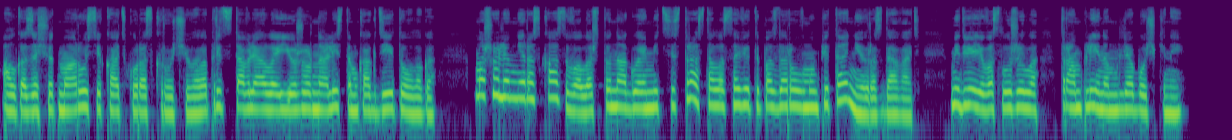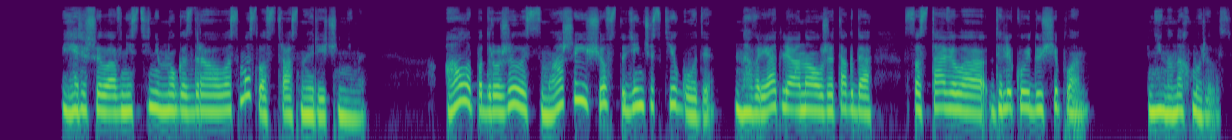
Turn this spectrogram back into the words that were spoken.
Алка за счет Маруси Катьку раскручивала, представляла ее журналистам как диетолога. Машуля мне рассказывала, что наглая медсестра стала советы по здоровому питанию раздавать. Медведева служила трамплином для Бочкиной. Я решила внести немного здравого смысла в страстную речь Нины. Алла подружилась с Машей еще в студенческие годы. Навряд ли она уже тогда составила далеко идущий план. Нина нахмурилась.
